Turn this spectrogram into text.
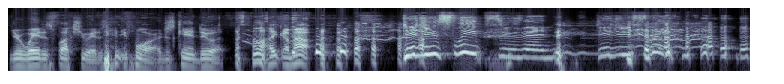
your weight has fluctuated anymore. I just can't do it. Like i'm out. Did you sleep susan? Did you sleep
